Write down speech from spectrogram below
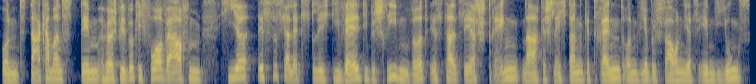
Und da kann man es dem Hörspiel wirklich vorwerfen. Hier ist es ja letztlich die Welt, die beschrieben wird, ist halt sehr streng nach Geschlechtern getrennt und wir beschauen jetzt eben die Jungs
